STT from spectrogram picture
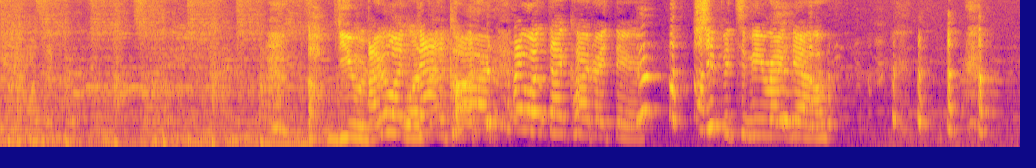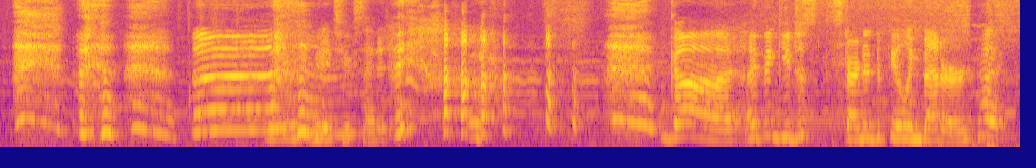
Yeah, I want that card. You really I want, that, card. I want that card right you made too excited. God, I think you just started feeling better.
